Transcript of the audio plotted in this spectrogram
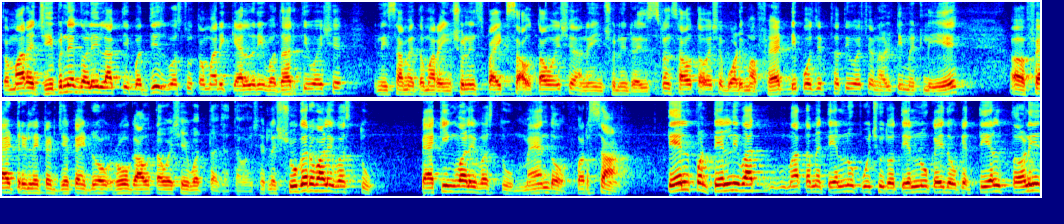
તમારે જીભને ગળી લાગતી બધી જ વસ્તુ તમારી કેલરી વધારતી હોય છે. એની સામે તમારા ઇન્સ્યુલિન સ્પાઇક્સ આવતા હોય છે અને ઇન્સ્યુલિન રેઝિસ્ટન્સ આવતા હોય છે. બોડીમાં ફેટ ડિપોઝિટ થતી હોય છે અને અલ્ટિમેટલી એ ફેટ રિલેટેડ જે કંઈ રોગ આવતા હોય છે એ વધતા જતા હોય છે. એટલે શુગરવાળી વસ્તુ પેકિંગવાળી વસ્તુ મેંદો ફરસાણ તેલ પણ તેલની વાતમાં તમે તેલનું પૂછ્યું તો તેલનું કહી દઉં કે તેલ તળી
